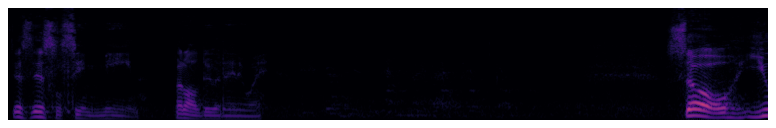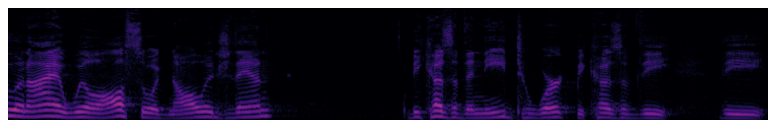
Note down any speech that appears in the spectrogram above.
this this will seem mean, but I'll do it anyway. So, you and I will also acknowledge then because of the need to work, because of the, the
